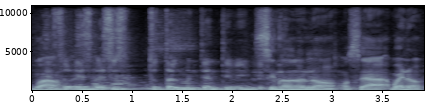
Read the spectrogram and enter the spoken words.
Wow. eso, es, eso es totalmente antibíblico. Sí, no, no, no. O sea, bueno,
